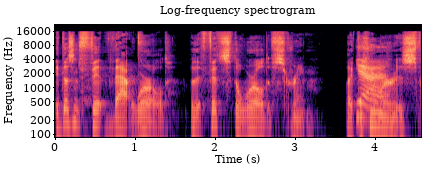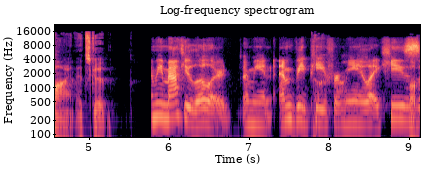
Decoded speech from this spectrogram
it doesn't fit that world, but it fits the world of Scream. Like the humor is fine, it's good. I mean, Matthew Lillard, I mean, MVP for me. Like, he's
